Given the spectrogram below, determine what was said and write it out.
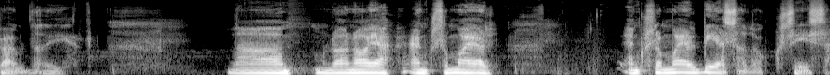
juopta No, mulla on oja enkusamajal, enkusamajal piesadoksissa.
